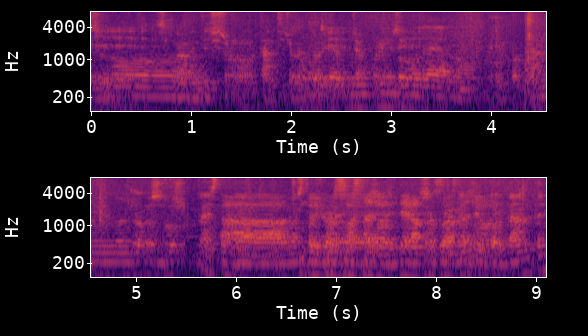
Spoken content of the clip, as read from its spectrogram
sono... sicuramente ci sono tanti giocatori giapponesi importanti. Non gioco solo. È stata una stagione, stagione della sicuramente importante,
